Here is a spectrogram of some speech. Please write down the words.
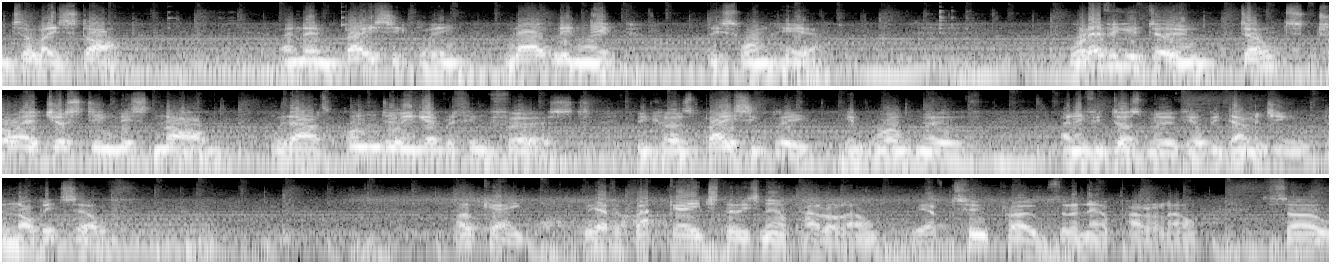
until they stop and then basically lightly nip this one here. Whatever you do don't try adjusting this knob without undoing everything first because basically it won't move and if it does move you'll be damaging the knob itself. Okay we have a back gauge that is now parallel. We have two probes that are now parallel. So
